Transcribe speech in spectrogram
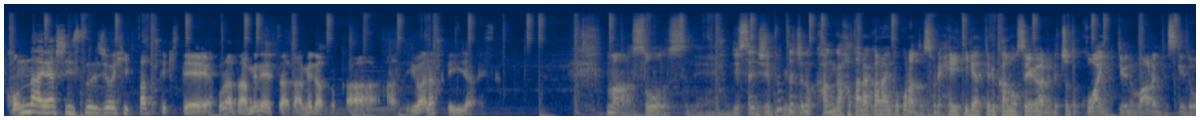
こんな怪しい数字を引っ張ってきて、ほらダメなやつはダメだとか、あの言わなくていいじゃないですか。まあそうですね実際自分たちの勘が働かないところだとそれ平気でやってる可能性があるんでちょっと怖いっていうのもあるんですけど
